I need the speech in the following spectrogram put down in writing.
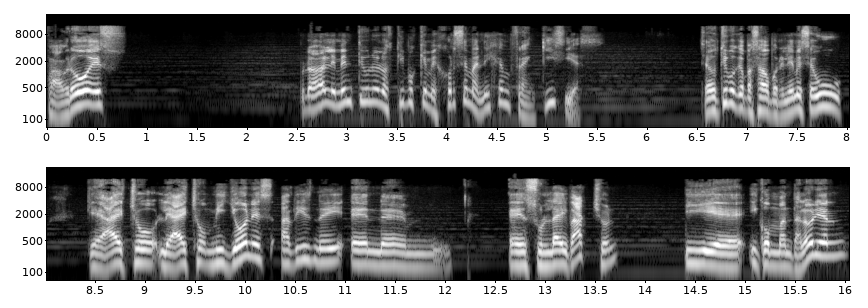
Fabro es probablemente uno de los tipos que mejor se maneja en franquicias. O sea, un tipo que ha pasado por el MCU, que ha hecho, le ha hecho millones a Disney en, em, en sus live action, y, eh, y con Mandalorian,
